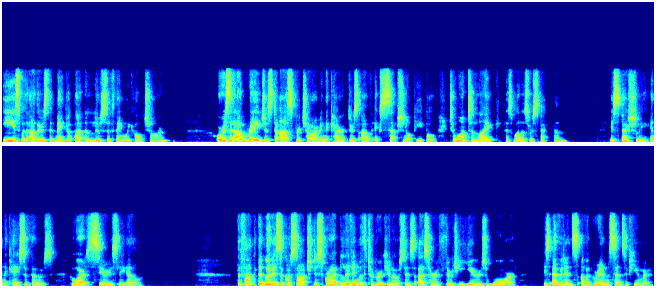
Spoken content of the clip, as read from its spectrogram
ease with others that make up that elusive thing we call charm? Or is it outrageous to ask for charm in the characters of exceptional people, to want to like as well as respect them, especially in the case of those who are seriously ill? The fact that Larissa Kosach described living with tuberculosis as her 30 years war is evidence of a grim sense of humor.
